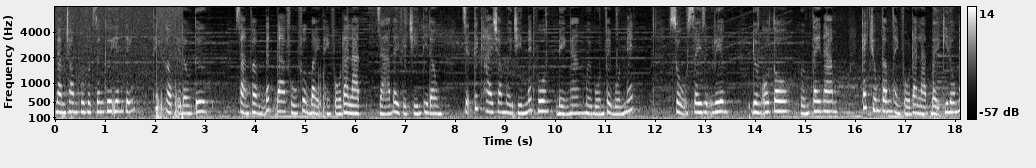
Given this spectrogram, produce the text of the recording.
Nằm trong khu vực dân cư yên tĩnh, thích hợp để đầu tư. Sản phẩm đất Đa Phú phường 7 thành phố Đà Lạt, giá 7,9 tỷ đồng, diện tích 219 m2, bề ngang 14,4 m. Sổ xây dựng riêng, đường ô tô hướng Tây Nam, cách trung tâm thành phố Đà Lạt 7 km,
